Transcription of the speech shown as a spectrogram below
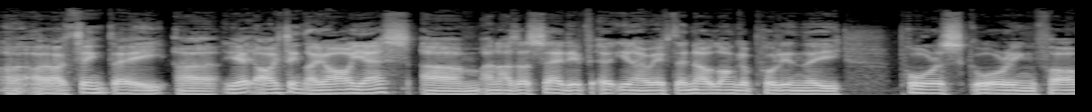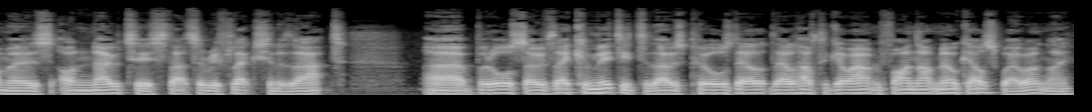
I, I think they, uh, yeah, I think they are. Yes, um, and as I said, if uh, you know, if they're no longer putting the poorest scoring farmers on notice, that's a reflection of that. Uh, but also, if they're committed to those pills, they'll they'll have to go out and find that milk elsewhere, won't they?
